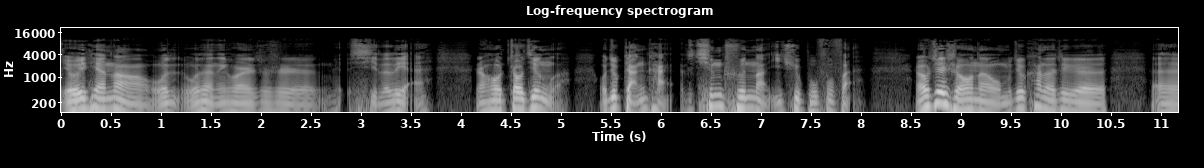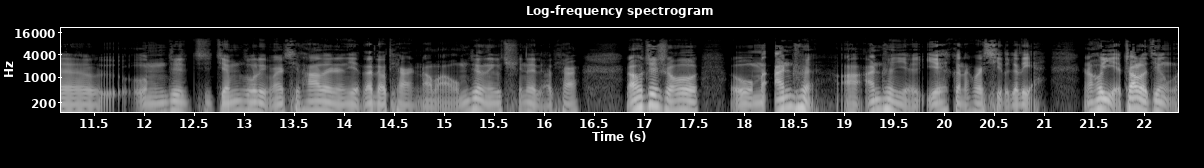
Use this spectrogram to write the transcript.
有一天呢，我我在那块儿就是洗了脸，然后照镜子，我就感慨青春呐一去不复返。然后这时候呢，我们就看到这个，呃，我们这节目组里面其他的人也在聊天，你知道吗？我们就在那个群里聊天。然后这时候，我们鹌鹑啊，鹌鹑也也搁那块洗了个脸，然后也照了镜子，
